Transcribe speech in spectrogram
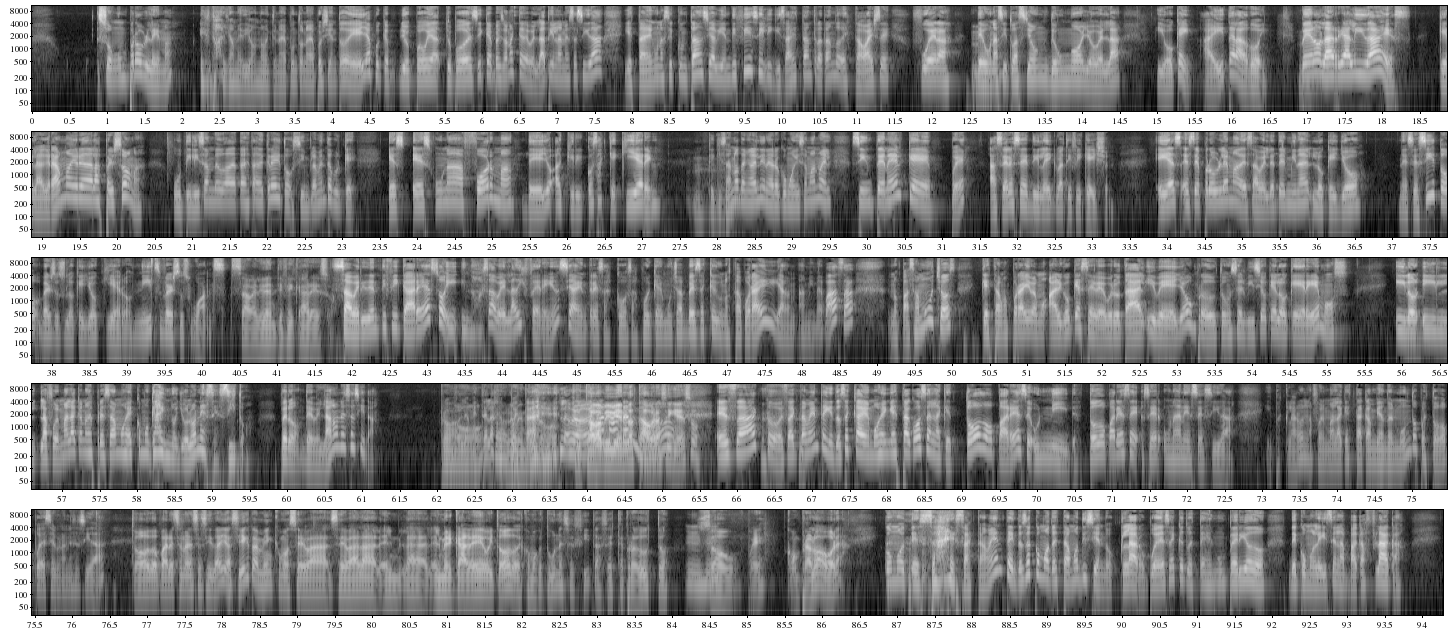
son un problema. Y válgame Dios, 99.9% de ellas, porque yo puedo, yo puedo decir que hay personas que de verdad tienen la necesidad y están en una circunstancia bien difícil y quizás están tratando de excavarse fuera de una situación, de un hoyo, ¿verdad? Y ok, ahí te la doy. Pero la realidad es que la gran mayoría de las personas utilizan deuda de tarjeta de crédito simplemente porque es, es una forma de ellos adquirir cosas que quieren, que quizás no tengan el dinero, como dice Manuel, sin tener que, pues, hacer ese delay gratification. Es ese problema de saber determinar lo que yo necesito versus lo que yo quiero, needs versus wants. Saber identificar eso. Saber identificar eso y, y no saber la diferencia entre esas cosas, porque hay muchas veces que uno está por ahí, y a, a mí me pasa, nos pasa a muchos, que estamos por ahí y vemos algo que se ve brutal y bello, un producto, un servicio que lo queremos, y, lo, y la forma en la que nos expresamos es como que, ay, no, yo lo necesito, pero ¿de verdad lo necesita? Probablemente No, la probablemente respuesta no. es... la Tú estabas viviendo hasta ahora sin eso. Exacto, exactamente. Y entonces caemos en esta cosa en la que todo parece un need, todo parece ser una necesidad. Y pues claro, en la forma en la que está cambiando el mundo, pues todo puede ser una necesidad. Todo parece una necesidad y así es que también como se va, se va la- el, la- el mercadeo y todo. Es como que tú necesitas este producto. So, pues, cómpralo ahora. Como, exactamente. Entonces, como te estamos diciendo, claro, puede ser que tú estés en un periodo de, como le dicen las vacas flacas,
